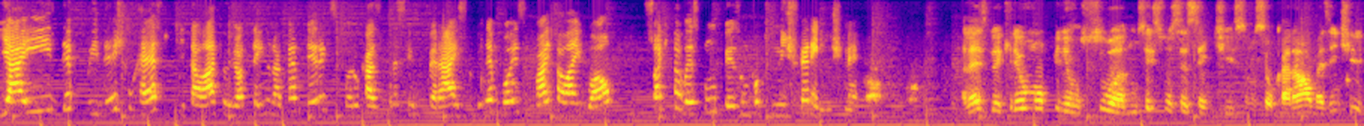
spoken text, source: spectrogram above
E aí de, e deixa o resto que está lá, que eu já tenho na carteira, que se for o caso para se recuperar e subir depois, vai estar tá lá igual, só que talvez com um peso um pouquinho diferente, né? Aliás, eu queria uma opinião sua, não sei se você sente isso no seu canal, mas a gente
